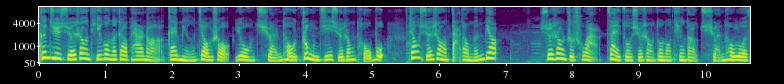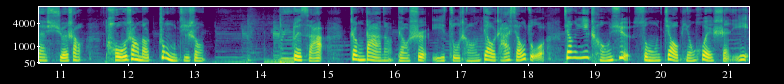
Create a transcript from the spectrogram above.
根据学生提供的照片呢，该名教授用拳头重击学生头部，将学生打到门边。学生指出啊，在座学生都能听到拳头落在学生头上的重击声。对此啊。正大呢表示已组成调查小组，将依程序送教评会审议。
